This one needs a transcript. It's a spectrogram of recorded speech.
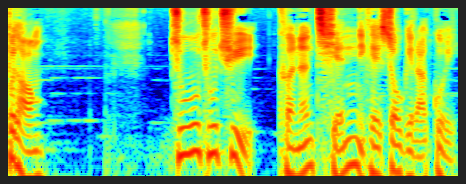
不同，租出去可能钱你可以收给他贵，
